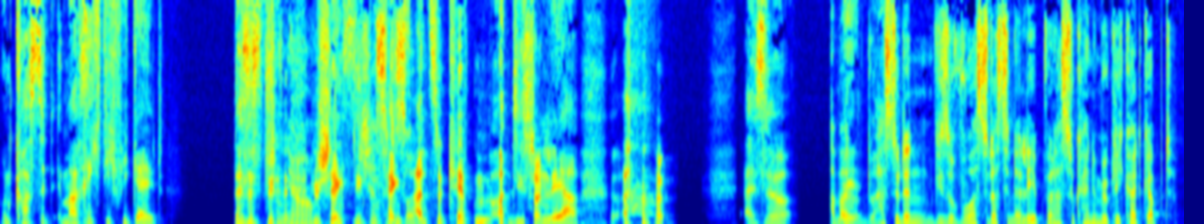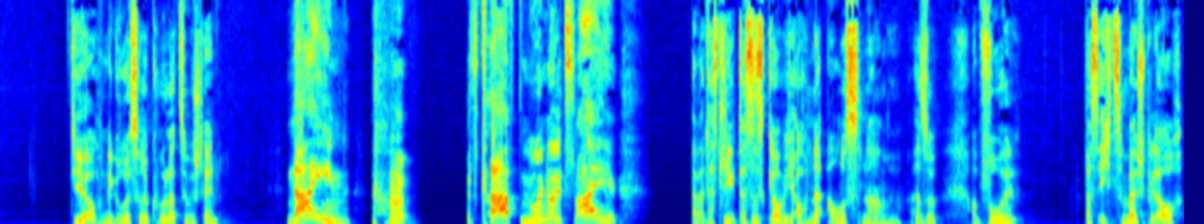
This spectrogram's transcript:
und kostet immer richtig viel Geld. Das ist, du, Ja, du schenkst die, du fängst an zu kippen und die ist schon leer. also, Aber Nee. hast du denn, wieso, wo hast du das denn erlebt? Weil hast du keine Möglichkeit gehabt, dir auch eine größere Cola zu bestellen? nein! es gab nur 02. Aber das liegt, das ist, glaube ich, auch eine Ausnahme. Also, obwohl, was ich zum Beispiel auch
